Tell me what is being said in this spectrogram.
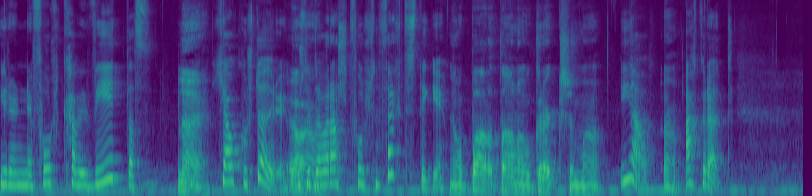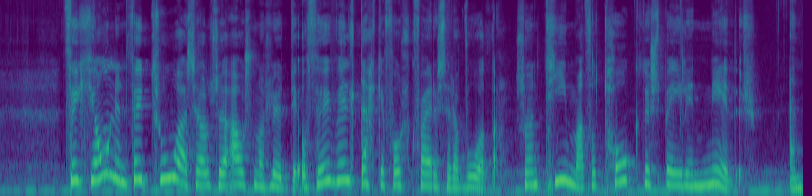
í rauninni fólk hafi vitað Nei, hjá hvort öðru, Já. Þú veist, þetta var allt fólk sem þekktist ekki. Var bara Dana og Greg sem að já, Já. akkurat. Þau hjónin, þau trúa sjálfsögðu á svona hluti og þau vildi ekki að fólk færi sér að voða. Svo en tíma þó tók þau speilin niður. En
